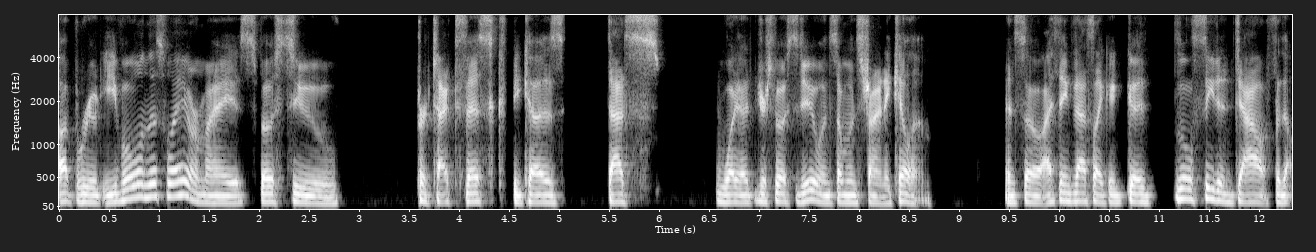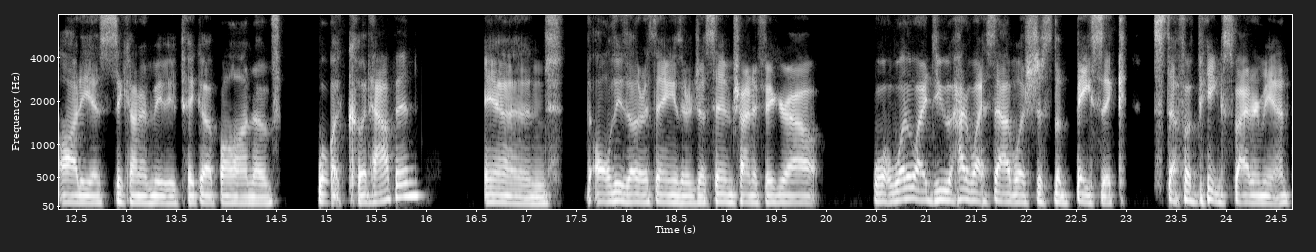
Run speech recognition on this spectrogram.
uproot evil in this way? Or am I supposed to protect Fisk because that's what you're supposed to do when someone's trying to kill him? And so I think that's like a good little seed of doubt for the audience to kind of maybe pick up on of what could happen. And all these other things are just him trying to figure out well, what do I do? How do I establish just the basic stuff of being Spider Man?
